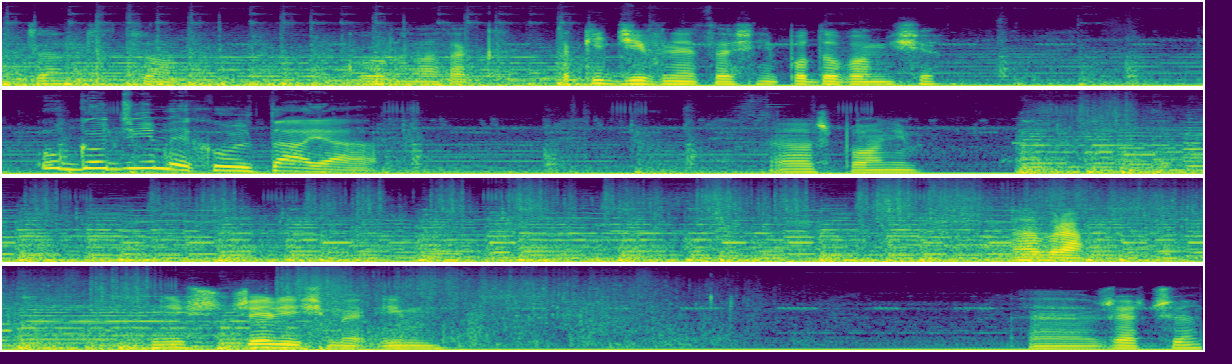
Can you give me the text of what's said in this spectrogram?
A ten to co? Kurna, tak... Taki dziwny coś, nie podoba mi się. Ugodzimy Hultaja! Już po nim. Dobra. Zniszczyliśmy im e, rzeczy.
